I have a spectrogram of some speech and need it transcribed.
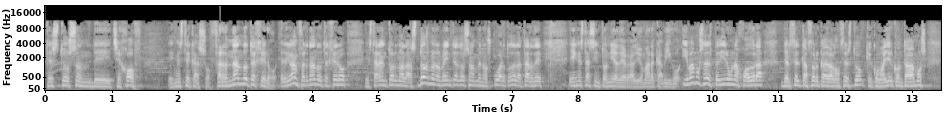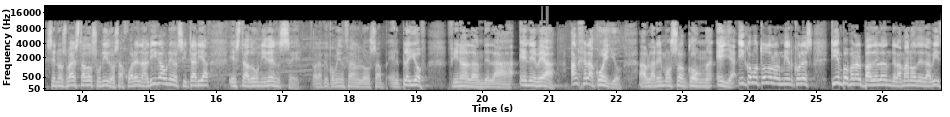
textos de Chekhov en este caso, Fernando Tejero. El gran Fernando Tejero estará en torno a las 2 menos 20, 2 menos cuarto de la tarde en esta sintonía de Radio Marca Vigo. Y vamos a despedir a una jugadora del Celta Zorca de baloncesto que, como ayer contábamos, se nos va a Estados Unidos a jugar en la Liga Universitaria Estadounidense. Ahora que comienzan los, el playoff final de la NBA. Ángela Cuello, hablaremos con ella. Y como todos los miércoles, tiempo para el padel de la mano de David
